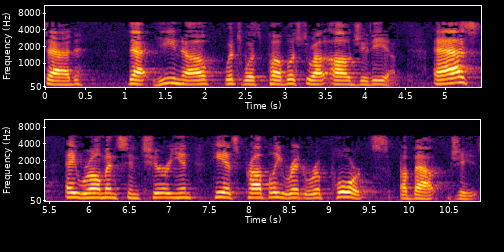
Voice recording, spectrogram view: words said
said that ye know, which was published throughout all Judea. As a Roman centurion, he has probably read reports about Jesus.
